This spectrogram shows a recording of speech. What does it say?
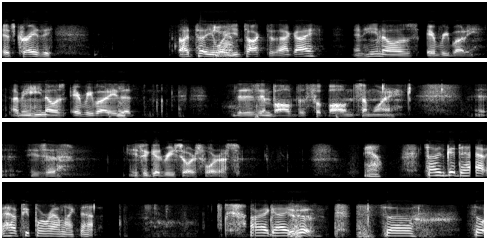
it's crazy. I tell you Yeah. what, you talk to that guy, and he knows everybody. I mean, he knows everybody that that is involved with football in some way. Uh, he's a he's a good resource for us. Yeah. It's always good to have, have people around like that. All right, guys. It is. So, so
